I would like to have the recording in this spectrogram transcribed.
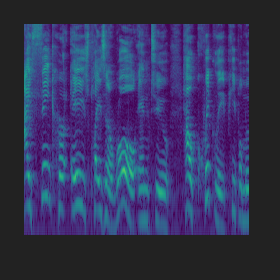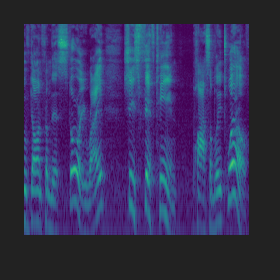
I think her age plays a role into how quickly people moved on from this story, right? She's 15, possibly 12.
